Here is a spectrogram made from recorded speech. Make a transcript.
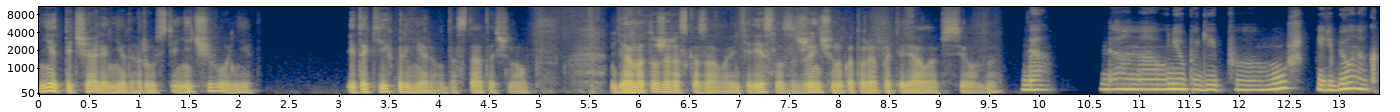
Нет печали, нет грусти, ничего нет. И таких примеров достаточно. Вот Диана тоже рассказала. Интересно за женщину, которая потеряла все, да? Да. Да, она, у нее погиб э, муж и ребенок.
